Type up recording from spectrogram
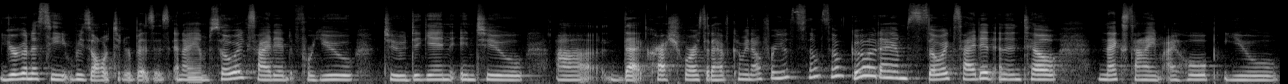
you're going to see results in your business. And I am so excited for you to dig in into uh, that crash course that I have coming out for you. So, so good. I am so excited. And until next time, I hope you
